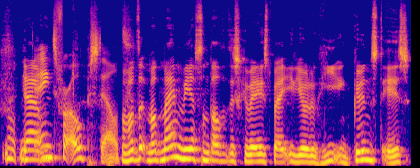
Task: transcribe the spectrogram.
nog niet Ja. eens voor openstelt. Wat, wat mijn weerstand altijd is geweest bij ideologie in kunst is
